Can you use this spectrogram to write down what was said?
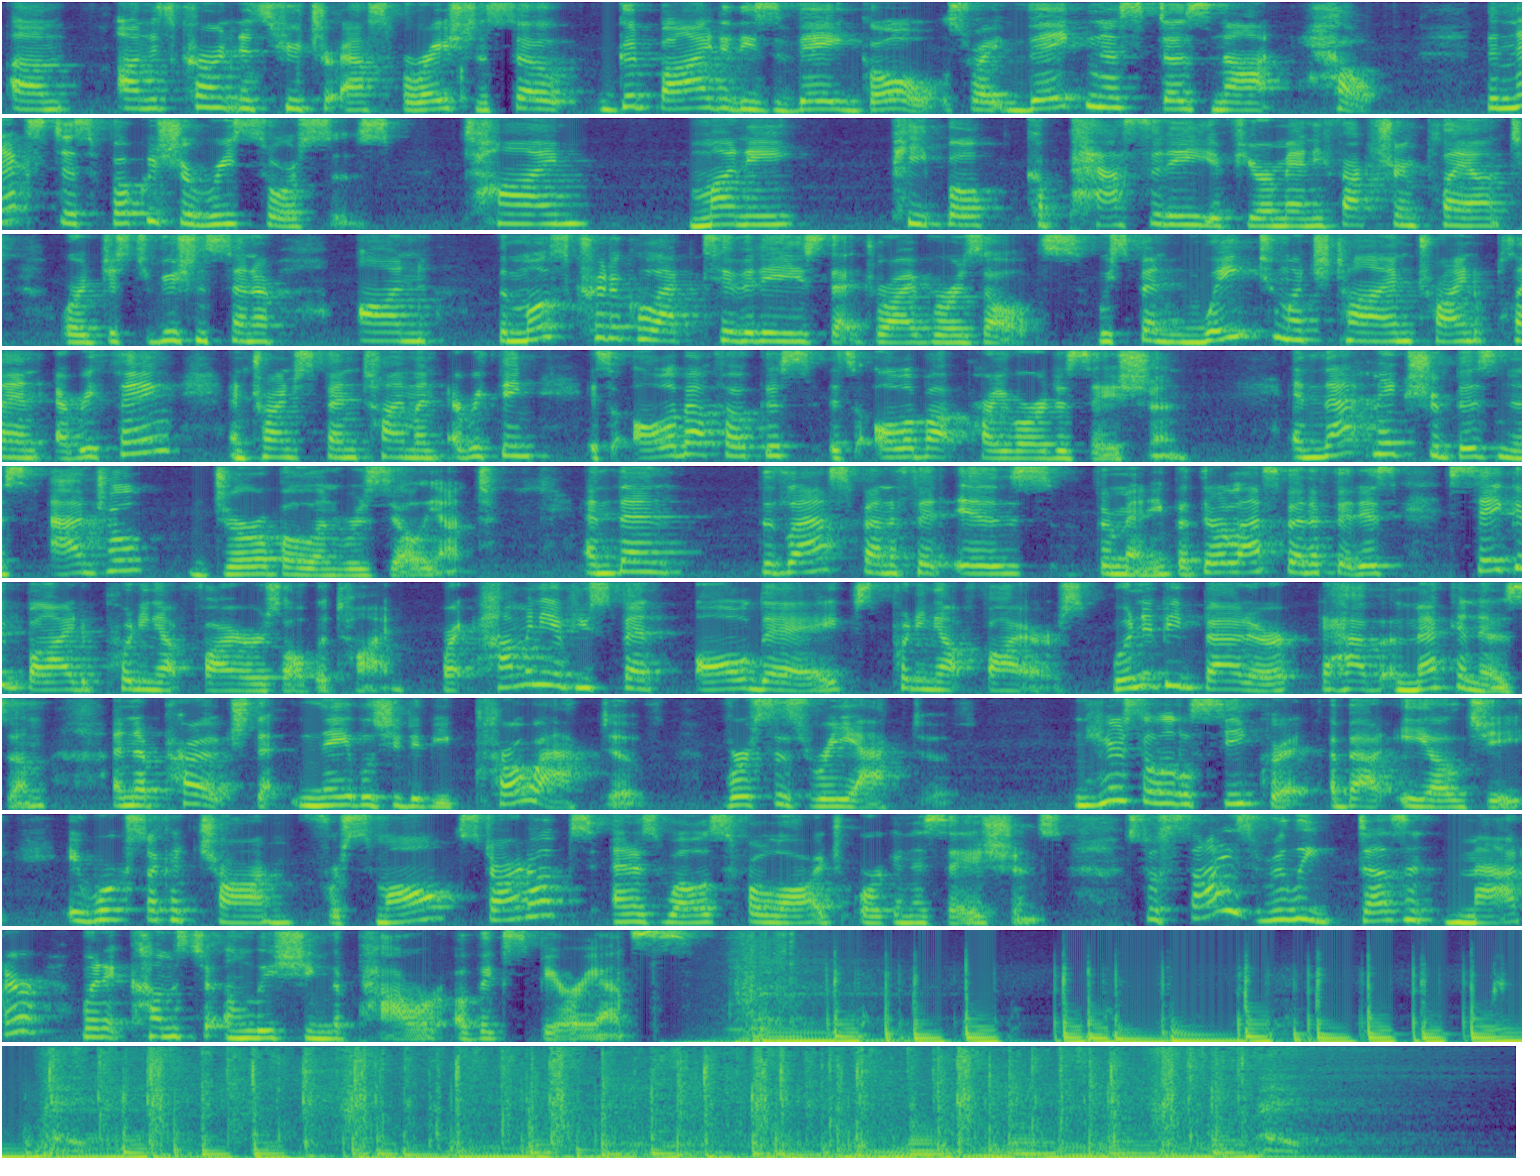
um, on its current and its future aspirations. So goodbye to these vague goals, right? Vagueness does not help. The next is focus your resources, time, money, people, capacity, if you're a manufacturing plant or distribution center, on the most critical activities that drive results. We spend way too much time trying to plan everything and trying to spend time on everything. It's all about focus, it's all about prioritization. And that makes your business agile, durable, and resilient. And then the last benefit is there are many, but their last benefit is say goodbye to putting out fires all the time, right? How many of you spent all day putting out fires? Wouldn't it be better to have a mechanism, an approach that enables you to be proactive versus reactive? And here's a little secret about ELG it works like a charm for small startups and as well as for large organizations. So, size really doesn't matter when it comes to unleashing the power of experience.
